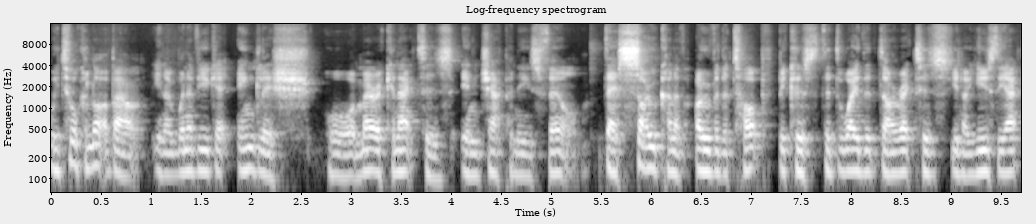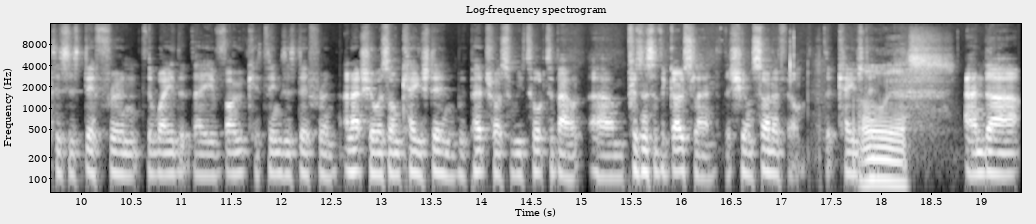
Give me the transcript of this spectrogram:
We talk a lot about, you know, whenever you get English or American actors in Japanese film, they're so kind of over the top because the, the way that directors, you know, use the actors is different. The way that they evoke things is different. And actually, I was on Caged In with Petros, and we talked about um, Prisoners of the Ghostland, the Sion Sono film that Caged In. Oh, yes. And uh,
